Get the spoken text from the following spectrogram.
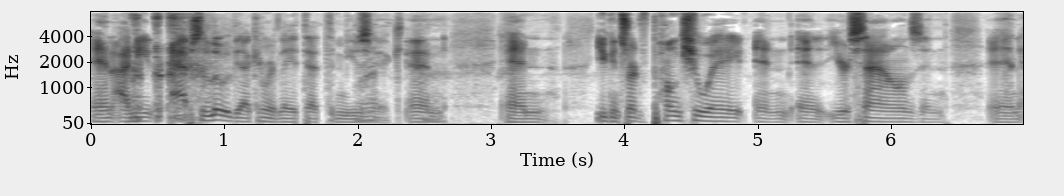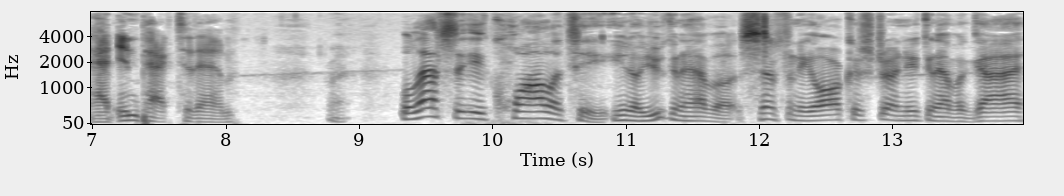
And I mean, absolutely, I can relate that to music, and and you can sort of punctuate and, and your sounds and and add impact to them. Right. Well, that's the equality. You know, you can have a symphony orchestra and you can have a guy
